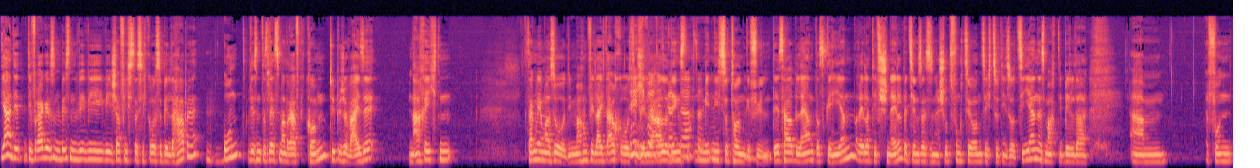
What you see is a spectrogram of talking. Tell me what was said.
Ja, die, die Frage ist ein bisschen, wie, wie, wie schaffe ich es, dass ich große Bilder habe? Und wir sind das letzte Mal drauf gekommen, typischerweise Nachrichten, sagen wir mal so, die machen vielleicht auch große Bilder, allerdings mit nicht so tollen Gefühlen. Deshalb lernt das Gehirn relativ schnell, beziehungsweise eine Schutzfunktion, sich zu dissoziieren. Es macht die Bilder ähm, von,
